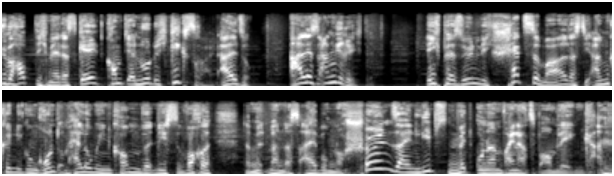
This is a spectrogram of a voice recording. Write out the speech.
überhaupt nicht mehr. Das Geld kommt ja nur durch Gigs rein. Also, alles angerichtet. Ich persönlich schätze mal, dass die Ankündigung rund um Halloween kommen wird nächste Woche, damit man das Album noch schön seinen Liebsten mit unter den Weihnachtsbaum legen kann.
